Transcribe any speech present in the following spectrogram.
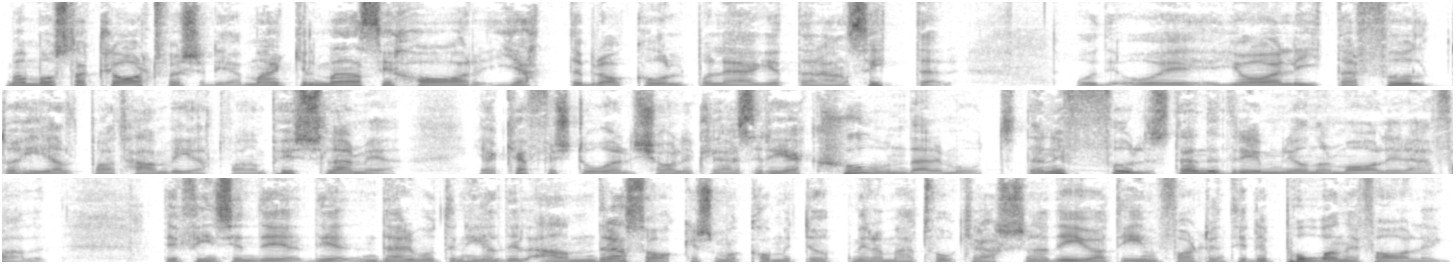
man måste ha klart för sig det. Michael Masi har jättebra koll på läget där han sitter. Och, och jag litar fullt och helt på att han vet vad han pysslar med. Jag kan förstå Charlie Leclercs reaktion däremot. Den är fullständigt rimlig och normal i det här fallet. Det finns en del, däremot en hel del andra saker som har kommit upp med de här två krascherna. Det är ju att infarten till depån är farlig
